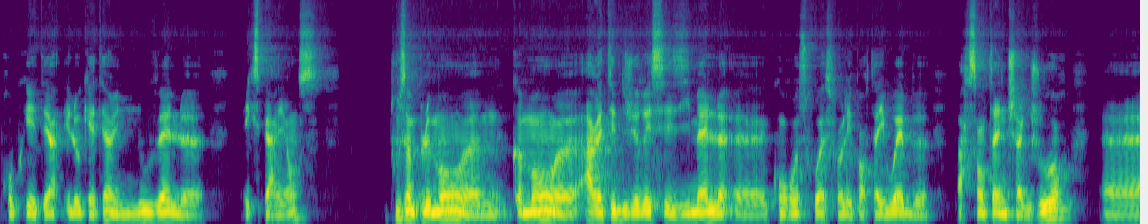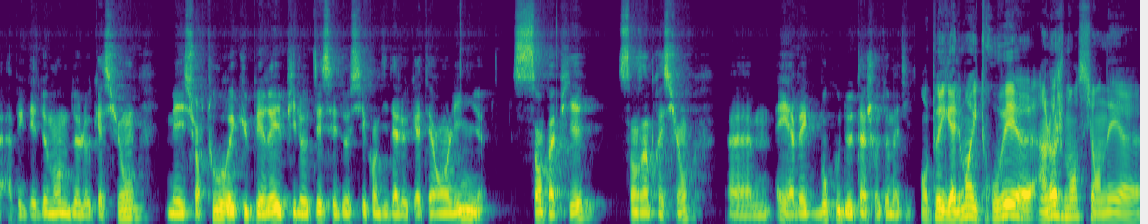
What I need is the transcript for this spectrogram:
propriétaires et locataires une nouvelle euh, expérience. Tout simplement comment arrêter de gérer ces emails qu'on reçoit sur les portails web par centaines chaque jour avec des demandes de location, mais surtout récupérer et piloter ces dossiers candidats locataires en ligne sans papier, sans impression, euh, et avec beaucoup de tâches automatiques. On peut également y trouver euh, un logement si on est euh,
